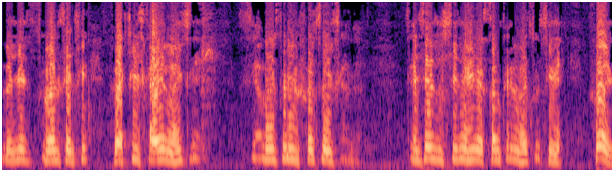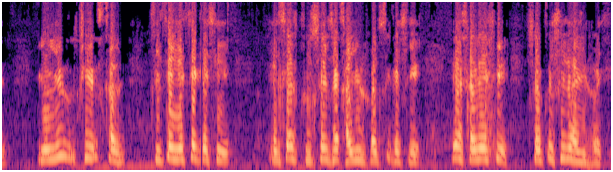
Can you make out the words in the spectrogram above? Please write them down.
म्हणजे तुम्हाला त्यांची प्रॅक्टिस काय माहीत नाही त्यामुळे तुम्ही प्रश्न विचारला. त्यांच्या दृष्टीने ही रक्कम काही महत्त्वाची नाही पण एवढी उची रक्कम तिथे येते कशी? यांच्याच खुर्चीच्या खाली पडते कशी? या सगळ्याची चौकशी झाली पाहिजे.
